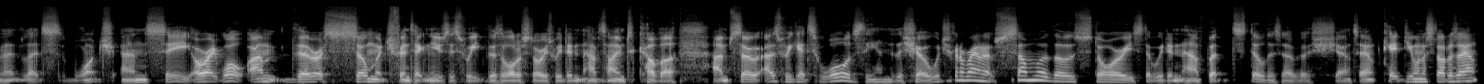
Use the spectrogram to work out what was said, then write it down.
Let, us watch and see. All right. Well, um, there are so much fintech news this week. There's a lot of stories we didn't have time to cover. Um, so as we get towards the end of the show, we're just going to round up some of those stories that we didn't have, but still deserve a shout out. Kate, do you want to start us out?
